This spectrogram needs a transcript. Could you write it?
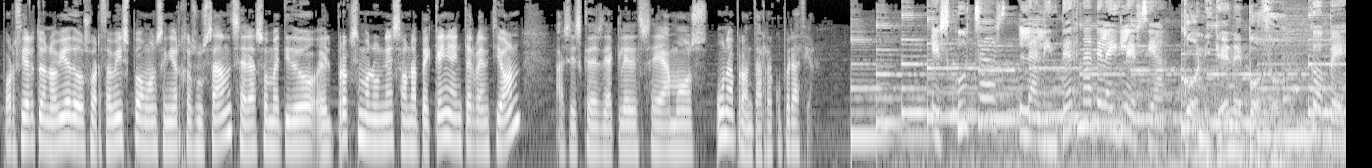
Por cierto, en Oviedo, su arzobispo, Monseñor Jesús Sanz, será sometido el próximo lunes a una pequeña intervención, así es que desde aquí le deseamos una pronta recuperación. Escuchas la linterna de la iglesia. Con Irene Pozo. Cope,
